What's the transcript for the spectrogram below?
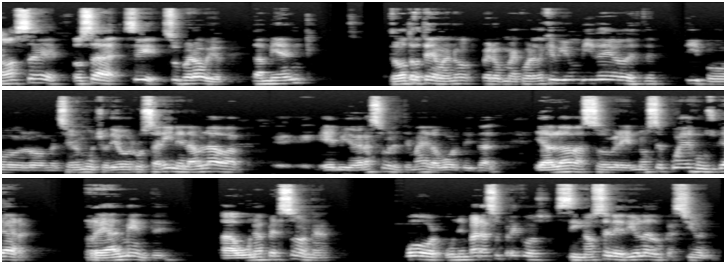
no sé, o sea, sí, súper obvio. También, de otro tema, ¿no? Pero me acuerdo que vi un video de este tipo, lo mencioné mucho, Diego Rusarín, él hablaba, eh, el video era sobre el tema del aborto y tal, y hablaba sobre no se puede juzgar realmente a una persona por un embarazo precoz si no se le dio la educación.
